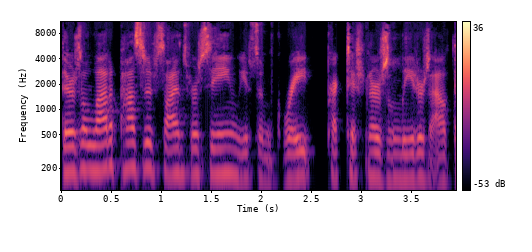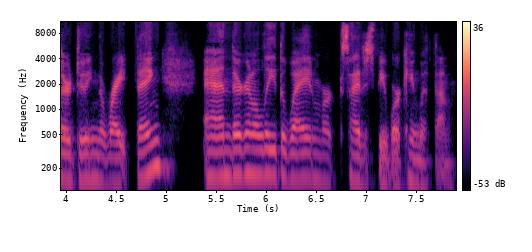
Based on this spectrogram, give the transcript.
there's a lot of positive signs we're seeing we have some great practitioners and leaders out there doing the right thing and they're going to lead the way and we're excited to be working with them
